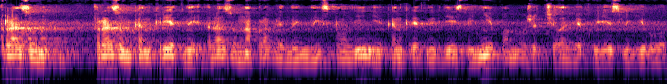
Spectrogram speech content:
разум разум конкретный, разум направленный на исполнение конкретных действий не поможет человеку, если его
